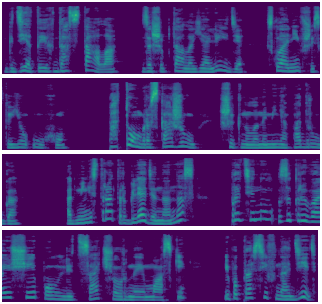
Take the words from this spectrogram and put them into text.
«Где ты их достала?» — зашептала я Лиде, склонившись к ее уху. «Потом расскажу!» — шикнула на меня подруга. Администратор, глядя на нас, протянул закрывающие пол лица черные маски и, попросив надеть,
